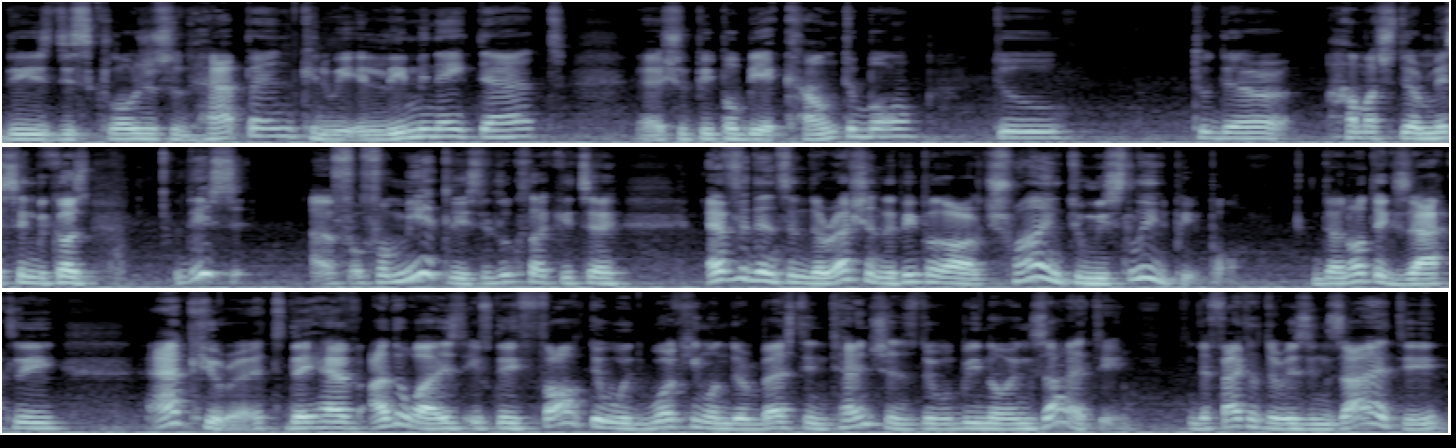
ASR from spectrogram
these disclosures should happen? Can we eliminate that? Uh, should people be accountable to to their how much they're missing? Because this, uh, for, for me at least, it looks like it's a evidence and direction that people are trying to mislead people. They're not exactly accurate. They have otherwise, if they thought they were working on their best intentions, there would be no anxiety. And the fact that there is anxiety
